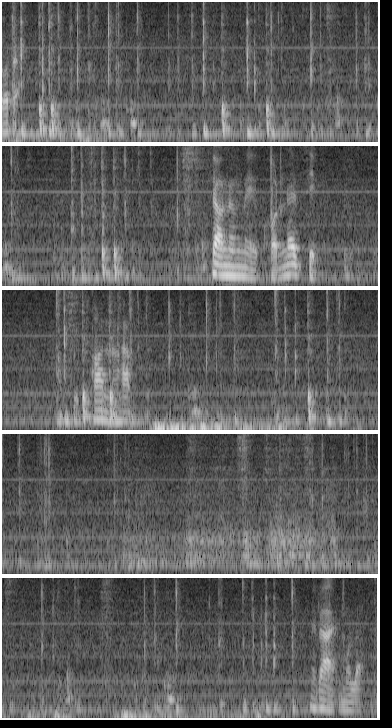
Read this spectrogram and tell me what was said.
รถอะเที่ยวหนึ่งนี่ขนได้สิบสิบท่อนนะครับไม่ได้หมดละ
